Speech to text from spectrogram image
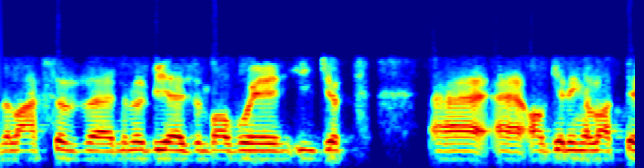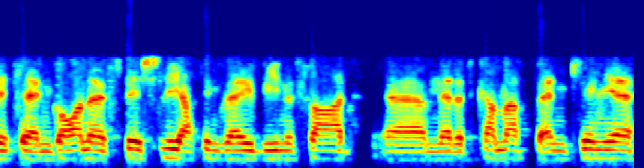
the likes of uh, Namibia, Zimbabwe, Egypt. Uh, uh, are getting a lot better, and Ghana especially. I think they've been a side um, that has come up, and Kenya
